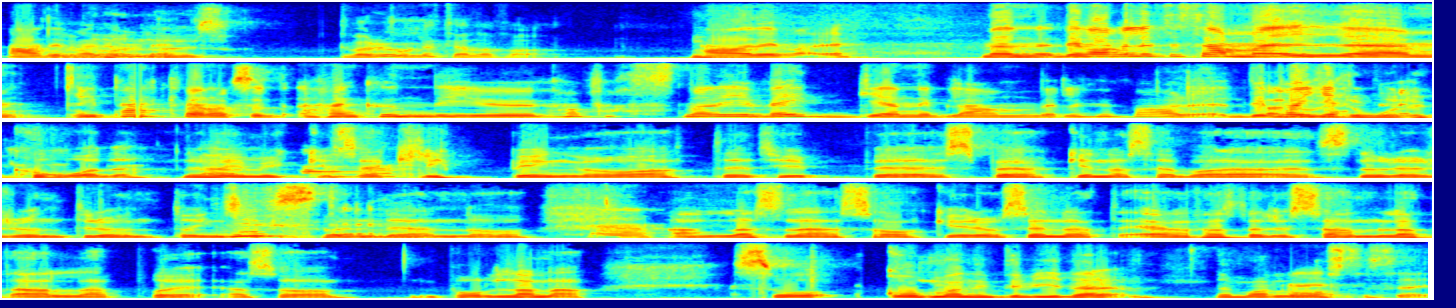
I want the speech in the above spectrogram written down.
Ja, det var Det var roligt. Nice. Det var roligt i alla fall. Ja, det var det. Men det var väl lite samma i, um, i Pac-Man också. Han kunde ju, han fastnade i väggen ibland, eller hur var det? Det Ja, var det var dålig kod. Det var ju mycket så här klipping och att eh, typ eh, spökena så här bara eh, snurrar runt, runt och inte följde den och Ja. alla sådana här saker. Och sen att även fast du hade samlat alla på, alltså, bollarna så går man inte vidare. Den bara Nej. låste sig.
